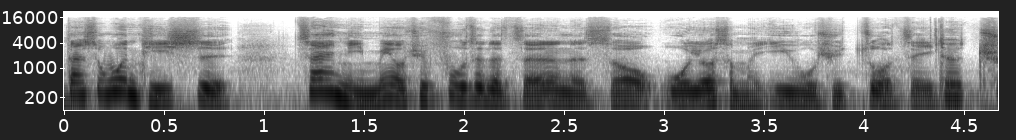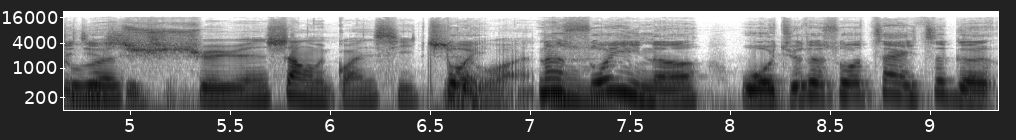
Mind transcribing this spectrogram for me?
但是问题是在你没有去负这个责任的时候，我有什么义务去做这个这件事情？血缘上的关系之外，那所以呢，我觉得说在这个。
